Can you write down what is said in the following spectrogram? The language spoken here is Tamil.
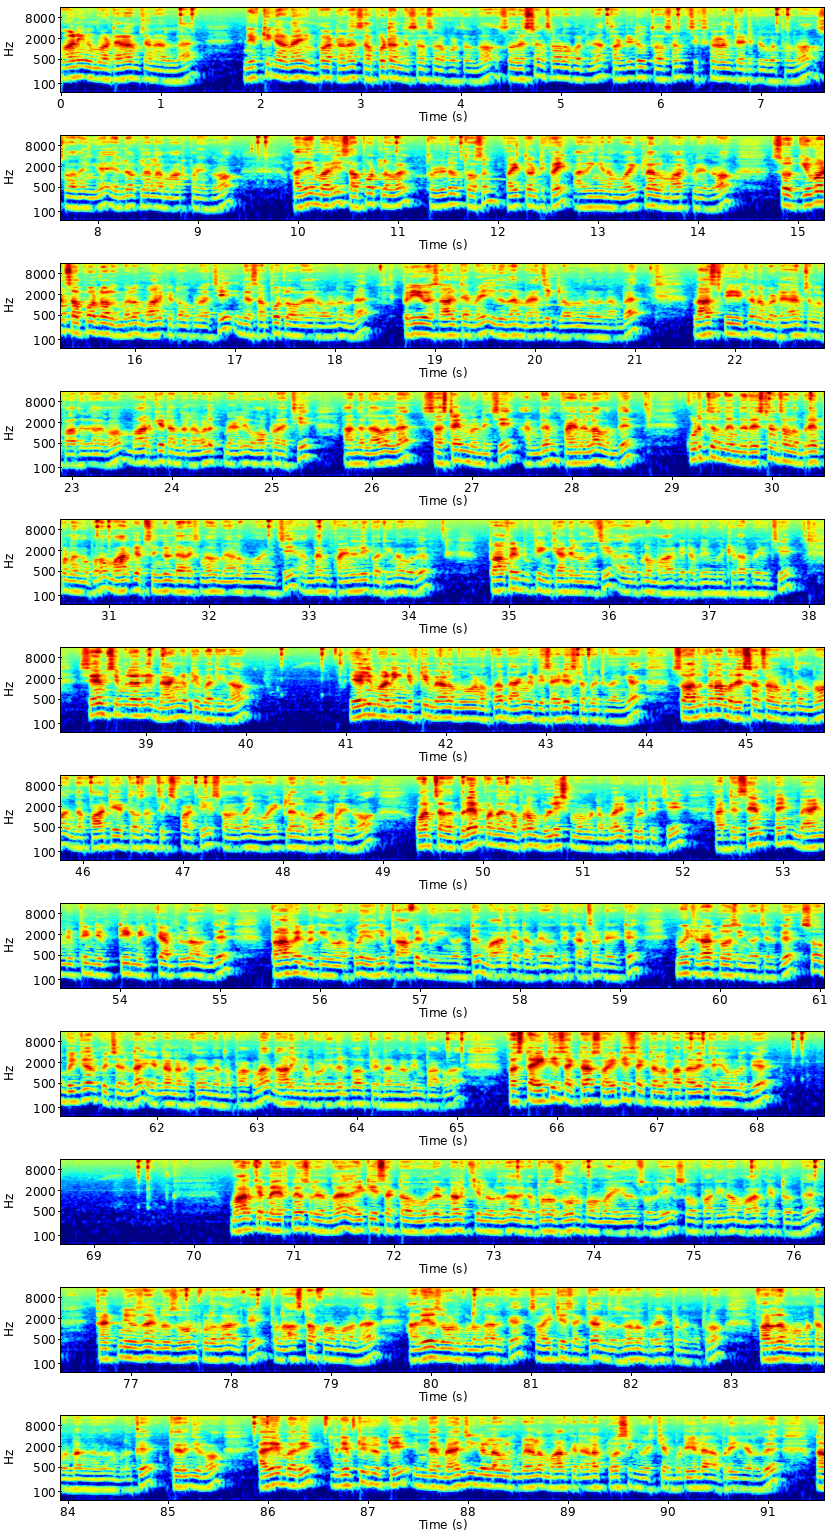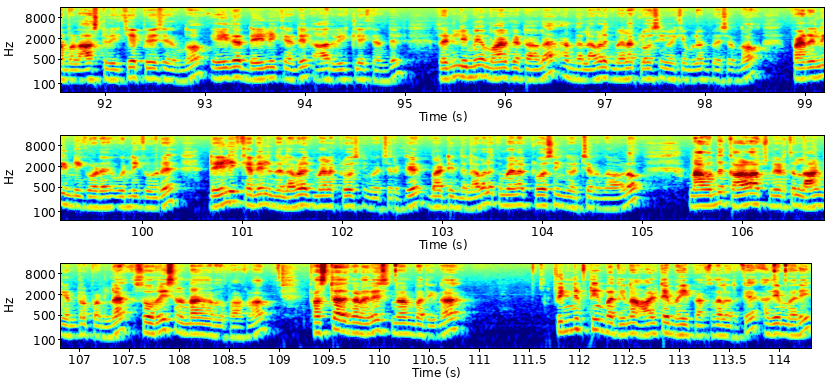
மார்னிங் நம்மளோட டெலாம் சேனலில் நிஃப்டிக்கான இம்பார்ட்டான சப்போர்ட் அண்ட் ரெஸ்டன்ஸாக கொடுத்துருந்தோம். ஸோ ரெஸ்டன்ஸ் எவ்வளோ பார்த்தீங்கன்னா twenty two thousand six hundred thirty five கொடுத்துருந்தோம். ஸோ அதை இங்கே எல்லோ கலரில் மார்க் பண்ணியிருக்கிறோம் அதே மாதிரி support level twenty two thousand five twenty five அது இங்கே நம்ம ஒயிட் கலரில் மார்க் பண்ணியிருக்கிறோம் ஸோ கிவன் சப்போர்ட் லெவலுக்கு மேலே மார்க்கெட் ஓப்பன் ஆச்சு. இந்த சப்போர்ட் லெவல் வேறு ஒன்றும் இல்லை. ப்ரீவியஸ் ஆல் டைமே இதுதான் மேஜிக் லெவலுங்கிறது நம்ம லாஸ்ட் வீக்கும் நம்ம டெலாம் சேனல் பார்த்துட்டு தான் இருக்கோம். மார்க்கெட் அந்த லெவலுக்கு மேலே ஓப்பன் ஆச்சு. அந்த லெவலில் சஸ்டைன் பண்ணிச்சு. அண்ட் தென் ஃபைனலாக வந்து கொடுத்துருந்த இந்த ரெசிஸ்டன்ஸ் அவ்வளோ பிரேக் பண்ணக்கப்புறம் மார்க்கெட் சிங்கிள் டைரக்ஷனாக மேலே மூவ் ஆனிச்சு அண்ட் தென் ஃபைனலி பார்த்தீங்கன்னா ஒரு ப்ராஃபிட் புக்கிங் கேண்டில் வந்துச்சு. அதுக்கப்புறம் மார்க்கெட் அப்படியே மீட்டடாக போயிடுச்சு. சேம் சிமிலர்லி பேங்க் நிஃப்டி பார்த்தீங்கன்னா ஏர்லி மார்னிங் நிஃப்டி மேலே மூவ் ஆனப்போ பேங்க் நிஃப்டி சைடேஸில் போயிட்டு இருந்தாங்க. ஸோ அதுக்கு நம்ம ரெசிஸ்டன்ஸ் அளவு கொடுத்துருந்தோம். இந்த forty eight thousand six forty so அதான் இங்கே ஒயிட் கலரில் மார்க் பண்ணிக்கிறோம் ஒன்ஸ் அதை பிரேக் பண்ணதுக்கப்புறம் புல்லிஷ் மூமெண்ட் மாதிரி கொடுத்துச்சு. At the same time bank Nifty Nifty mid கேப்லாம் வந்து ப்ராஃபிட் புக்கிங் வரக்குள்ள இதுலேயும் ப்ராஃபிட் புக்கிங் வந்துட்டு மார்க்கெட் அப்படியே வந்து கன்சல்ட் ஆகிட்டு மீட்டடாக க்ளோசிங் வச்சிருக்கு. ஸோ பிக்கர் பிக்சரில் என்ன நடக்குதுங்கிறத பார்க்கலாம். நாளைக்கு நம்மளோட எதிர்பார்ப்பு என்னங்கிறதையும் பார்க்கலாம். First IT sector so IT செக்டரில் பார்த்தாவே தெரியும் உங்களுக்கு. மார்க்கெட் நான் ஏற்கனவே சொல்லியிருந்தேன். ஐடி செக்டர் ஒரு ரெண்டு நாள் கீழே விடுது அதுக்கப்புறம் ஜோன் ஃபார்ம் ஆகிடுதுன்னு சொல்லி. ஸோ பார்த்தீங்கன்னா மார்க்கெட் வந்து கண்டினியூஸாக இன்னும் ஜோனுக்குள்ளே தான் இருக்குது இப்போ லாஸ்ட்டாக ஃபார்ம் ஆன அதே ஜோனுக்குள்ளே தான் இருக்குது ஸோ ஐடி செக்டர் இந்த ஜோனை பிரேக் பண்ணதுக்கப்புறம் ஃபர்தர் மொமெண்டம் என்னங்கிறது நம்மளுக்கு தெரிஞ்சிடும் அதே மாதிரி நிஃப்டி ஃபிஃப்டி இந்த மேஜிக்கல் லெவலுக்கு மேலே மார்க்கெட்டால் க்ளோசிங் வைக்க முடியல அப்படிங்கிறது நம்ம லாஸ்ட் வீக்கே பேசியிருந்தோம். Either daily candle or weekly candle ரெண்டுலேயுமே மார்க்கெட்டால் அந்த லெவலுக்கு மேலே க்ளோசிங் வைக்க முடியலன்னு பேசியிருந்தோம். ஃபைனலி இன்றைக்கோட இன்றைக்கி ஒரு டெய்லி கேண்டில் இந்த லெவலுக்கு மேலே க்ளோசிங் வச்சிருக்கு. பட் இந்த லெவலுக்கு மேலே க்ளோசிங் வச்சுருந்தாலும் நான் வந்து கால் ஆப்ஷன் எடுத்து லாங் என்ட்ரு பண்ணல. ஸோ ரீசன் என்னங்கிறது பார்க்கலாம். ஃபஸ்ட்டு அதுக்கான ரீசன் என்னன்னு பார்த்தீங்கன்னா ஃபின் நிஃப்டின்னு பார்த்தீங்கன்னா ஆல் டைம் ஹை பக்கத்தில் இருக்குது அதே மாதிரி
